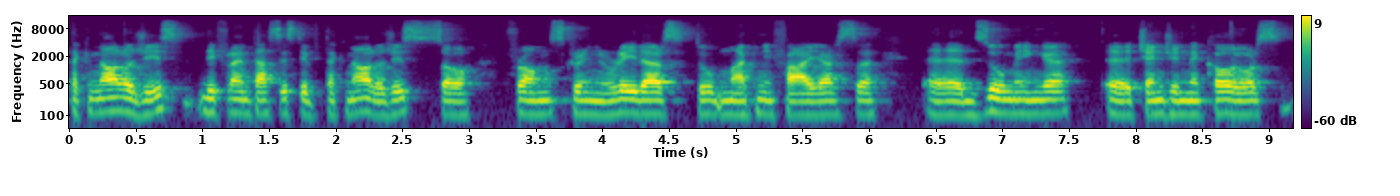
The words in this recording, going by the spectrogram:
technologies, different assistive technologies. So from screen readers to magnifiers, uh, zooming, uh, changing the colors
